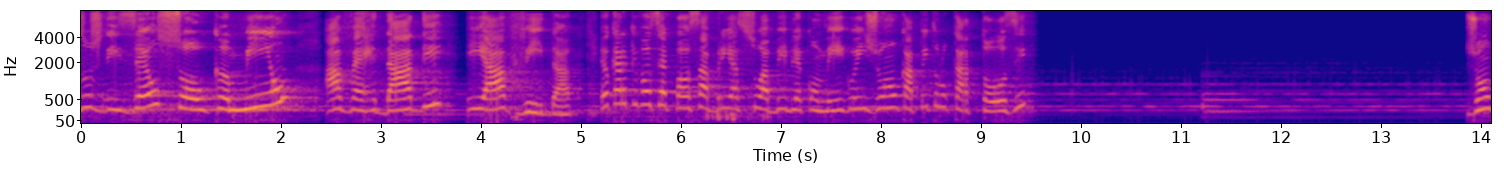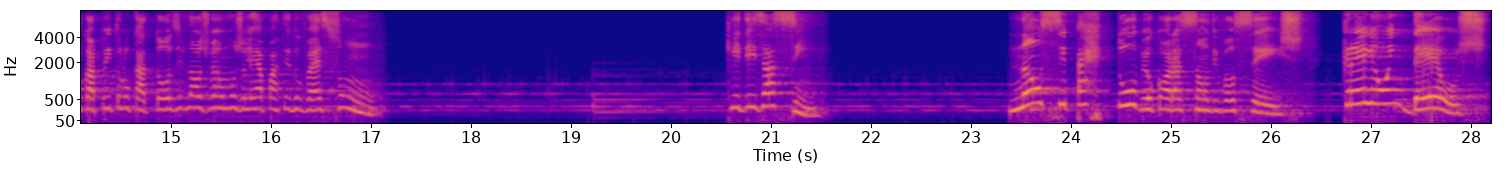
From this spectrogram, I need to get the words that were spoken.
Jesus diz: Eu sou o caminho, a verdade e a vida. Eu quero que você possa abrir a sua Bíblia comigo em João capítulo 14. João capítulo 14, nós vamos ler a partir do verso 1. Que diz assim: Não se perturbe o coração de vocês. Creiam em Deus,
